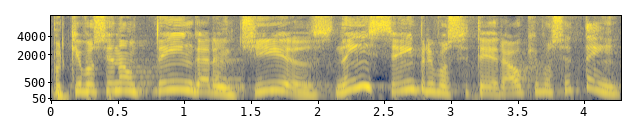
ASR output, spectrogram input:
porque você não tem garantias, nem sempre você terá o que você tem.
